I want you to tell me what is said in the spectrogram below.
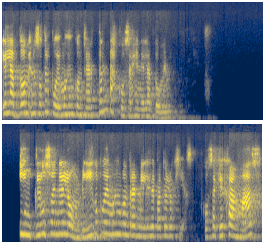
El abdomen, nosotros podemos encontrar tantas cosas en el abdomen. Incluso en el ombligo podemos encontrar miles de patologías, cosa que jamás,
